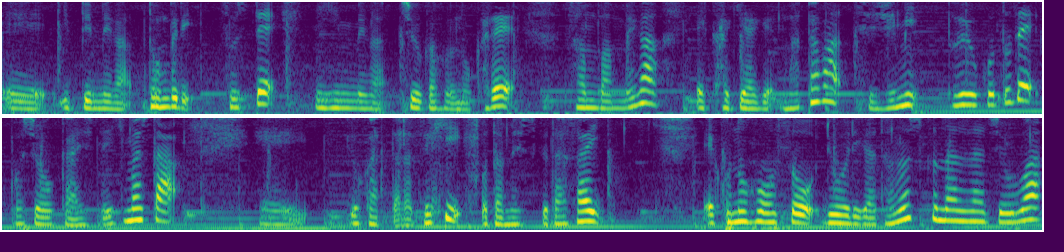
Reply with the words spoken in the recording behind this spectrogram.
えー、1品目が丼そして2品目が中華風のカレー3番目が、えー、かき揚げまたはチヂミということでご紹介していきました、えー、よかったらぜひお試しください。えこの放送「料理が楽しくなるラジオは」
